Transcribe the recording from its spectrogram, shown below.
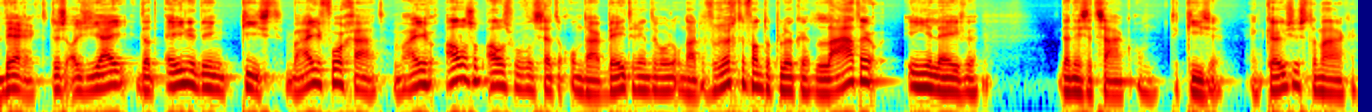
werkt. Dus als jij dat ene ding kiest waar je voor gaat, waar je alles op alles voor wilt zetten om daar beter in te worden, om daar de vruchten van te plukken later in je leven, dan is het zaak om te kiezen en keuzes te maken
